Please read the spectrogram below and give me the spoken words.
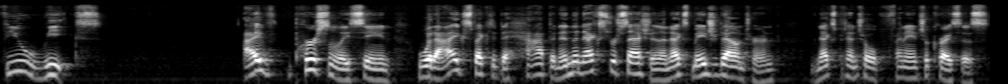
few weeks, I've personally seen what I expected to happen in the next recession, the next major downturn, next potential financial crisis.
